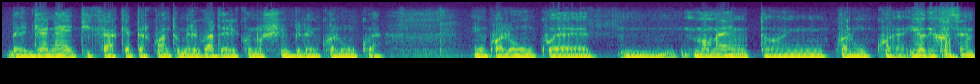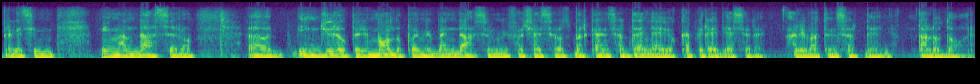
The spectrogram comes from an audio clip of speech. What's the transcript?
beh, genetica, che per quanto mi riguarda è riconoscibile in qualunque, in qualunque momento, in qualunque... Io dico sempre che se mi mandassero uh, in giro per il mondo, poi mi bendassero, mi facessero sbarcare in Sardegna, io capirei di essere arrivato in Sardegna dall'odore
